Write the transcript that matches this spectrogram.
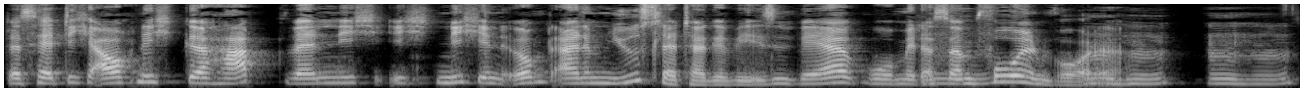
Das hätte ich auch nicht gehabt, wenn ich, ich nicht in irgendeinem Newsletter gewesen wäre, wo mir das mhm. empfohlen wurde. Mhm. mhm.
